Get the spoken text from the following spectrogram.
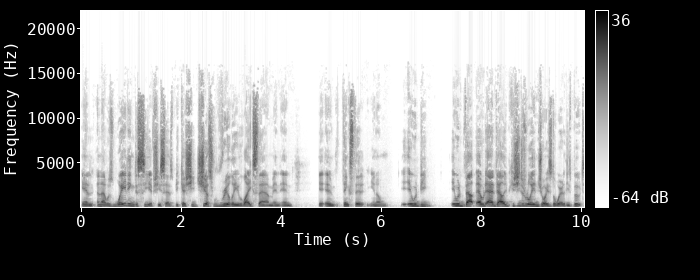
And, and I was waiting to see if she says, because she just really likes them and, and, and thinks that, you know, it would be, it would, it would add value because she just really enjoys to wear these boots.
